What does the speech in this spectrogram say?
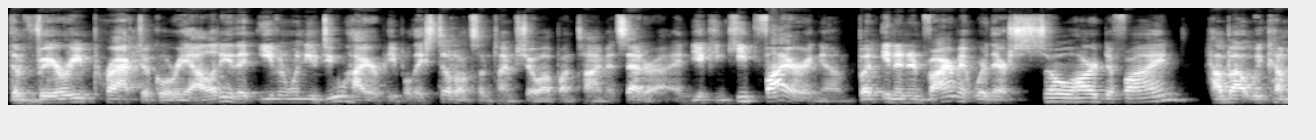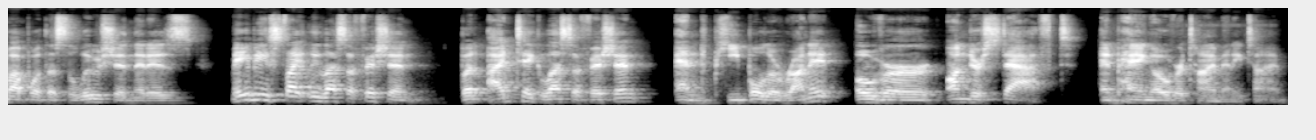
the very practical reality that even when you do hire people they still don't sometimes show up on time et cetera. And you can keep firing them but in an environment where they're so hard to find how about we come up with a solution that is maybe slightly less efficient but i'd take less efficient and people to run it over understaffed and paying overtime anytime.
